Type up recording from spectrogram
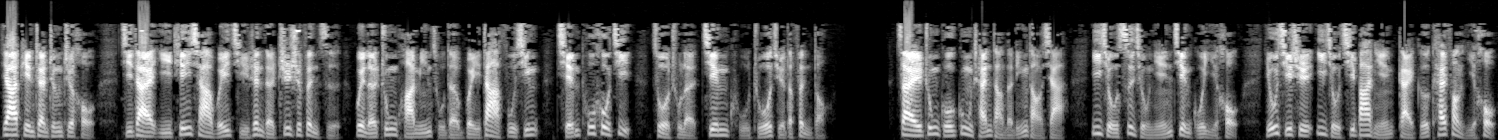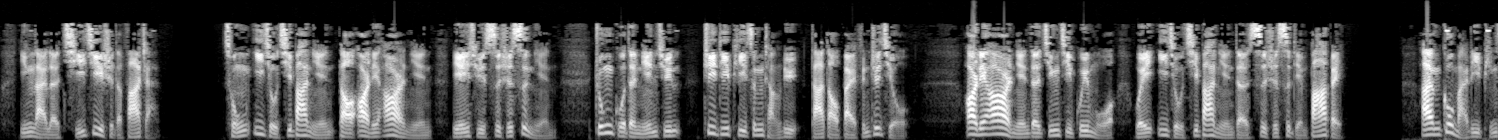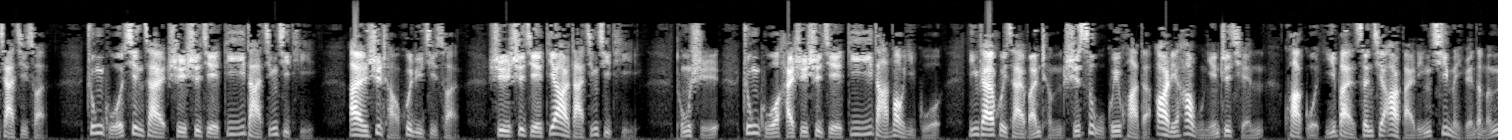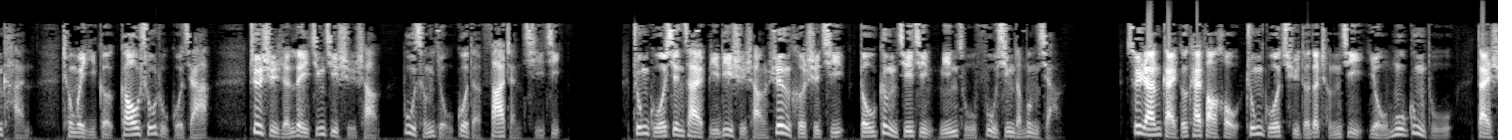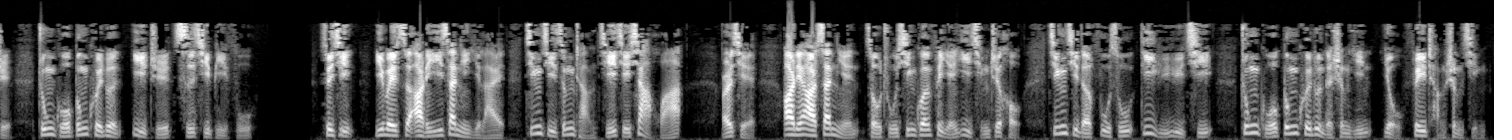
鸦片战争之后，几代以天下为己任的知识分子，为了中华民族的伟大复兴前仆后继，做出了艰苦卓绝的奋斗。在中国共产党的领导下，一九四九年建国以后，尤其是一九七八年改革开放以后，迎来了奇迹式的发展。从一九七八年到二零二二年，连续四十四年，中国的年均 GDP 增长率达到百分之九。二零二二年的经济规模为一九七八年的四十四点八倍。按购买力评价计算，中国现在是世界第一大经济体；按市场汇率计算，是世界第二大经济体。同时，中国还是世界第一大贸易国，应该会在完成“十四五”规划的二零二五年之前，跨过一万三千二百零七美元的门槛，成为一个高收入国家。这是人类经济史上不曾有过的发展奇迹。中国现在比历史上任何时期都更接近民族复兴的梦想。虽然改革开放后中国取得的成绩有目共睹，但是中国崩溃论一直此起彼伏。最近，因为自二零一三年以来经济增长节节下滑，而且二零二三年走出新冠肺炎疫情之后，经济的复苏低于预期，中国崩溃论的声音又非常盛行。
